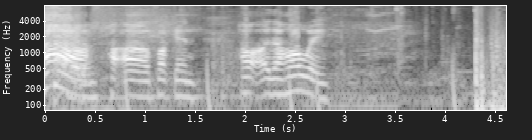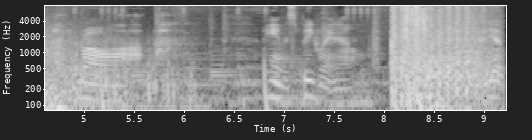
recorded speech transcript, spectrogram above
Ah! ha- Uh, fucking. The hallway. Bro, I, I can't even speak right now. Yep.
